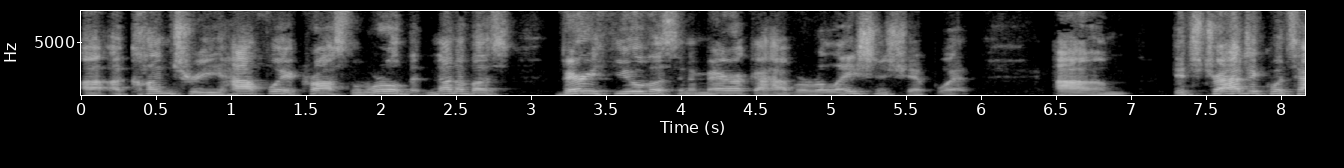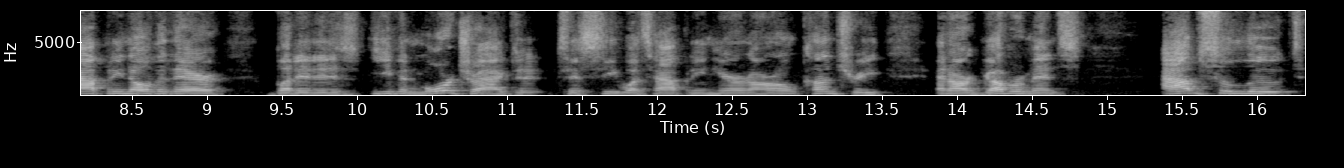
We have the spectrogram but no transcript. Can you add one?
a country halfway across the world that none of us, very few of us in America, have a relationship with. Um, it's tragic what's happening over there but it is even more tragic to see what's happening here in our own country and our government's absolute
